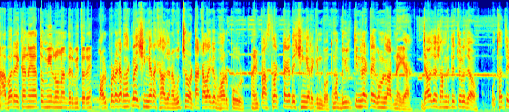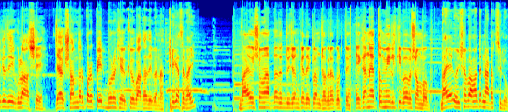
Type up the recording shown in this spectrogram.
আবার এখানে এত মিল ওনাদের ভিতরে। অল্প টাকা থাকলে সিঙ্গারা খাওয়া যায় না বুঝছ? টাকা লাগে ভরপুর। আমি পাঁচ লাখ টাকা দিয়ে সিঙ্গারা কিনবো। তোমার দুই তিন লাখ টাকা কোনো লাভ নেই গা। যাও যাও সামনেতে চলে যাও। কোথা থেকে যে এগুলো আসে? যাই হোক সন্ধ্যার পরে পেট ভরে খেয়ে কেউ বাধা দেবে না। ঠিক আছে ভাই। ভাই ওই সময় আপনাদের দুজনকে দেখলাম ঝগড়া করতে। এখানে এত মিল কীভাবে সম্ভব? ভাই ওইসব আমাদের নাটক ছিল।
